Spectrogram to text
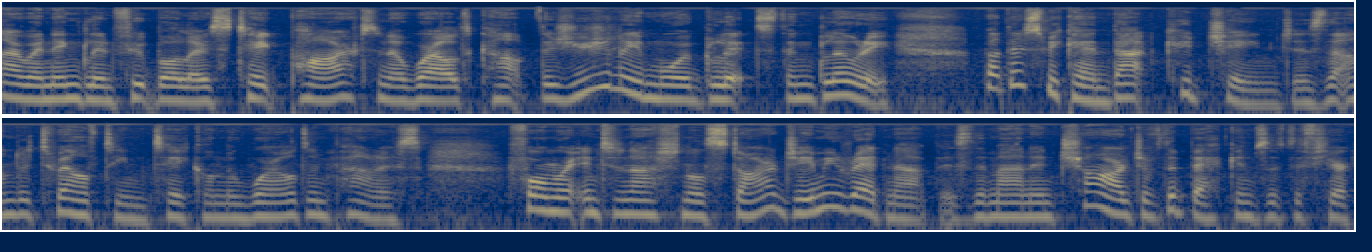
Now, when England footballers take part in a World Cup, there's usually more glitz than glory. But this weekend, that could change as the under-12 team take on the world in Paris. Former international star Jamie Redknapp is the man in charge of the Beckhams of the Future.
